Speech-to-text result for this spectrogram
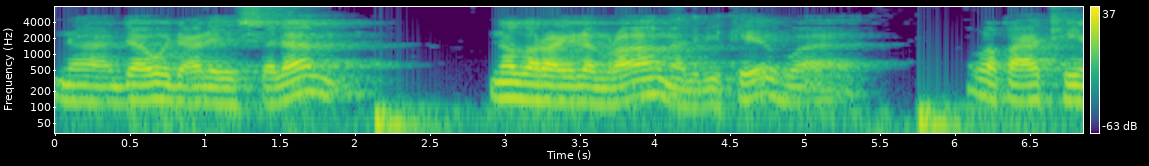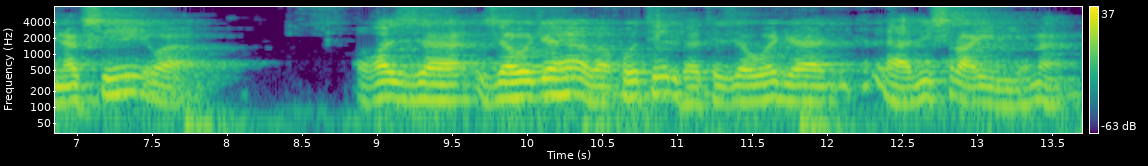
أن داود عليه السلام نظر إلى امرأة ما أدري كيف ووقعت في نفسه وغزى زوجها وقتل فتزوجها هذه إسرائيلية. ما؟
